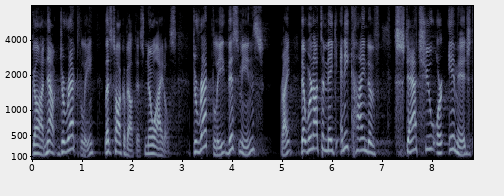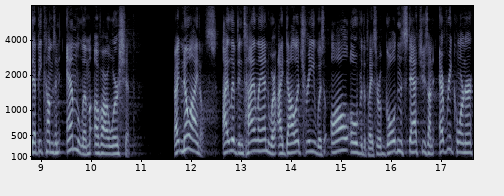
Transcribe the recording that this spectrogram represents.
God. Now, directly, let's talk about this no idols. Directly, this means, right, that we're not to make any kind of statue or image that becomes an emblem of our worship right? No idols. I lived in Thailand where idolatry was all over the place. There were golden statues on every corner.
